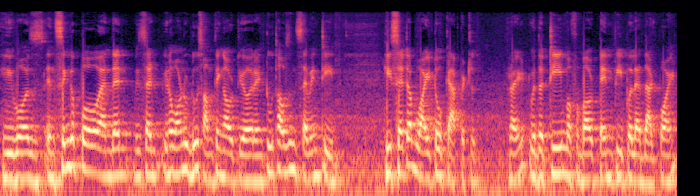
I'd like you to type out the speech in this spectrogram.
he was in Singapore, and then he said, you know, want to do something out here. In 2017, he set up White Capital, right, with a team of about 10 people at that point.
